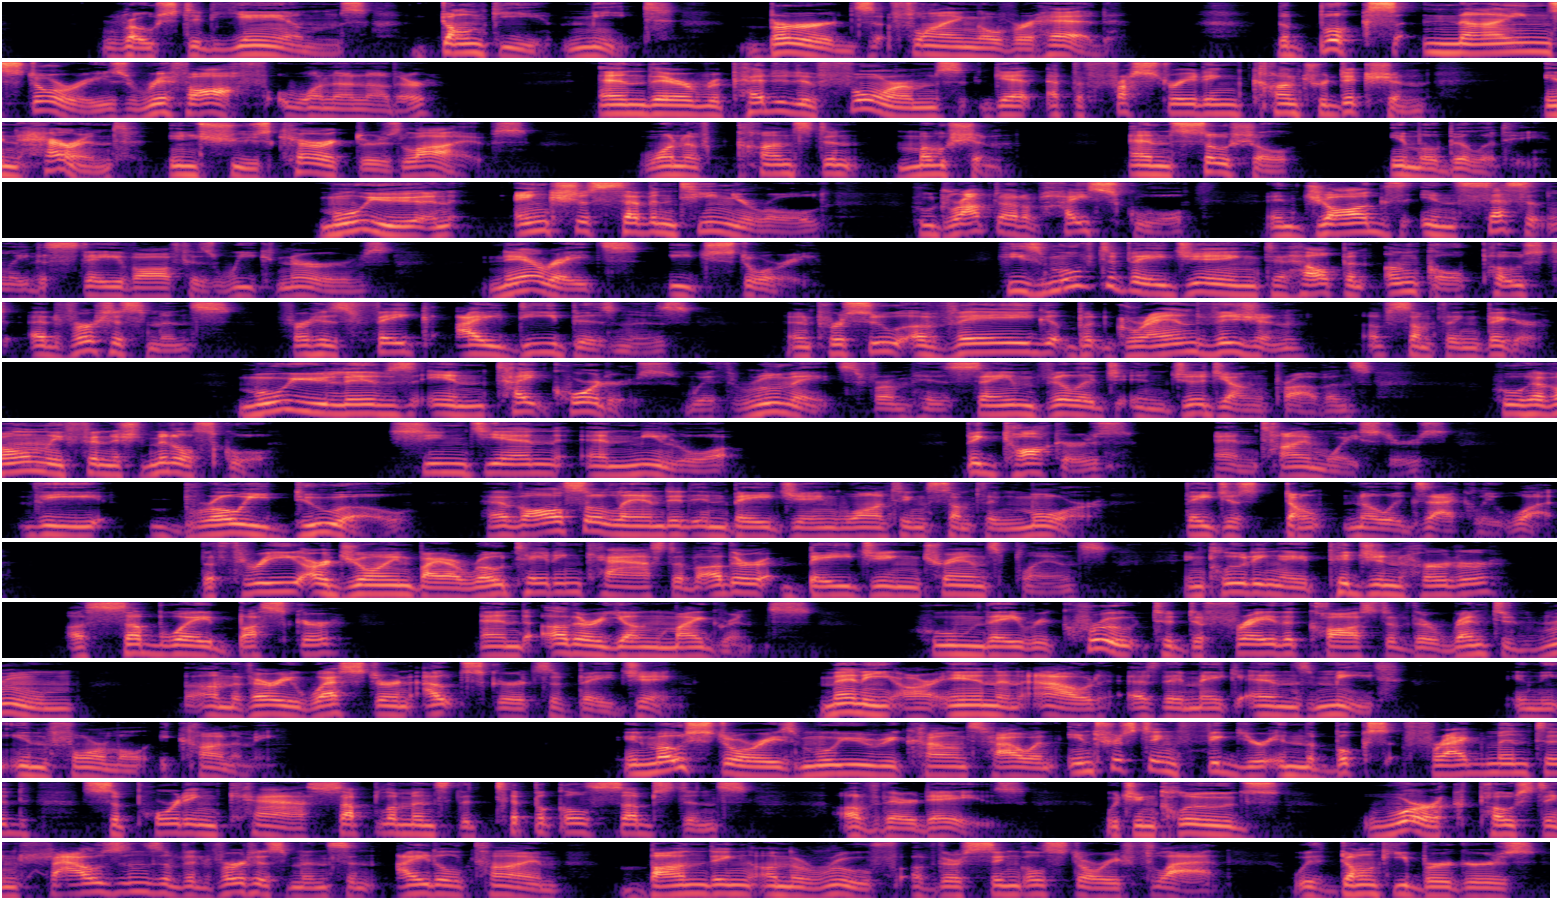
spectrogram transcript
roasted yams, donkey meat, birds flying overhead. The book's nine stories riff off one another, and their repetitive forms get at the frustrating contradiction inherent in Xu's characters' lives, one of constant motion and social immobility. Mu Yu, an anxious 17 year old who dropped out of high school and jogs incessantly to stave off his weak nerves, narrates each story. He's moved to Beijing to help an uncle post advertisements for his fake ID business and pursue a vague but grand vision of something bigger. Muyu lives in tight quarters with roommates from his same village in Zhejiang province who have only finished middle school, Xinjian and Miluo. Big talkers and time wasters, the Broy duo have also landed in Beijing wanting something more. They just don't know exactly what. The three are joined by a rotating cast of other Beijing transplants, including a pigeon herder, a subway busker, and other young migrants, whom they recruit to defray the cost of their rented room on the very western outskirts of Beijing. Many are in and out as they make ends meet in the informal economy. In most stories, Muyu recounts how an interesting figure in the book's fragmented, supporting cast supplements the typical substance of their days, which includes work posting thousands of advertisements in idle time, bonding on the roof of their single story flat with donkey burgers,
